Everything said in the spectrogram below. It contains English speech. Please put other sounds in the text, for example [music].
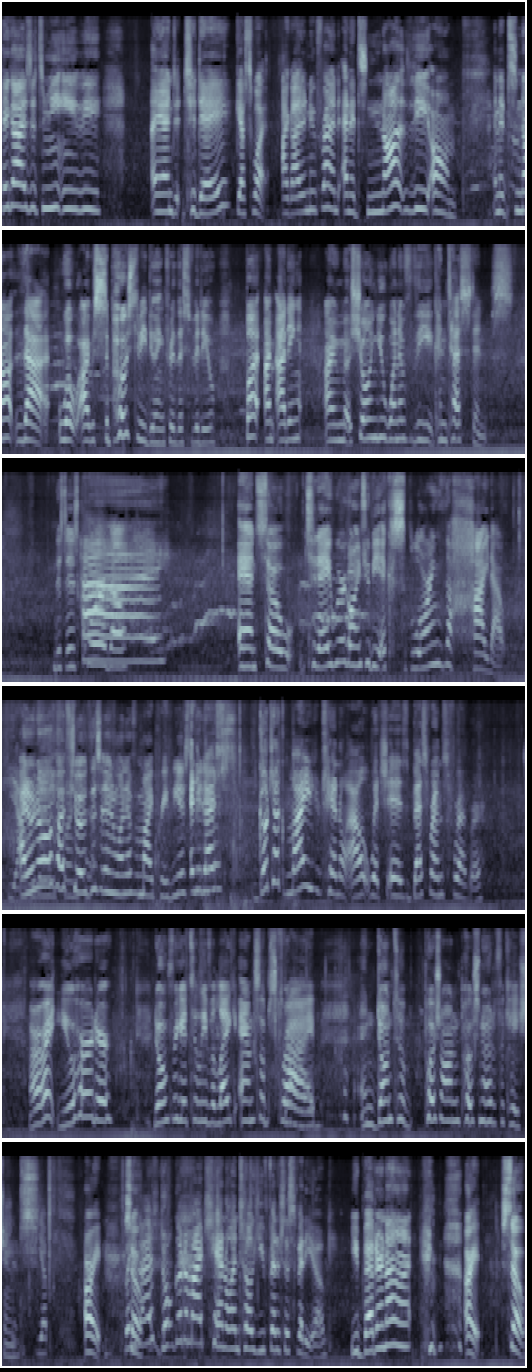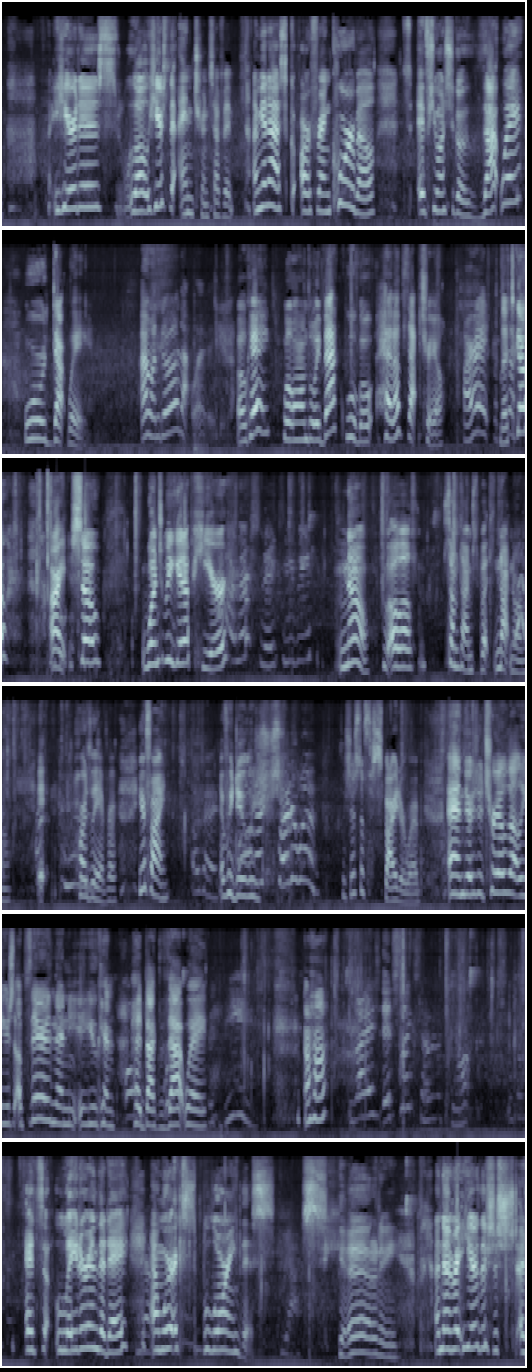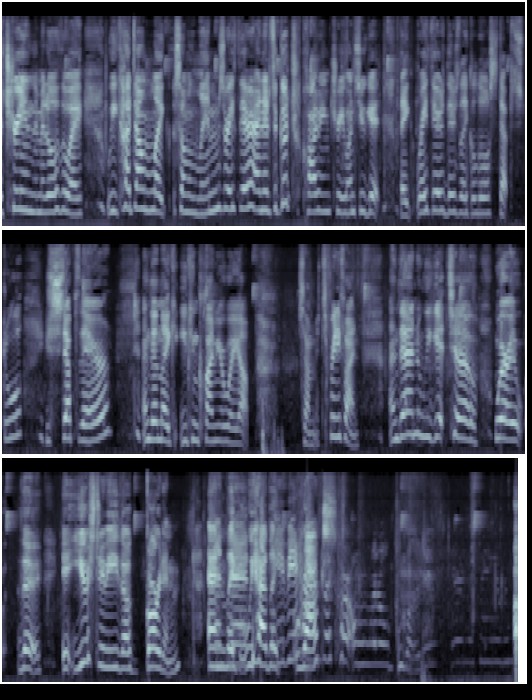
Hey guys, it's me, Evie. And today, guess what? I got a new friend and it's not the, um, and it's not that, what I was supposed to be doing for this video, but I'm adding, I'm showing you one of the contestants. This is Corabelle. And so today we're going to be exploring the hideout. Yeah, I don't know if I've showed this in one of my previous And videos. Go check my channel out, which is Best Friends Forever. All right, you heard her. Don't forget to leave a like and subscribe, and don't to push on post notifications. Yep. All right, But so you guys, don't go to my channel until you finish this video. you better not. [laughs] All right, so here it is. Well, here's the entrance of it. I'm gonna ask our friend Corabelle if she wants to go that way or that way. I want to go that way. Okay. Well, on the way back, we'll go head up that trail. All right. Let's go. All right. So once we get up here. Are there snakes, Evie? No. Oh, well, sometimes, but not normal. It, hardly ever. You're fine. Okay. If we do, Oh, we, spider web. it's just a spider web. And there's a trail that leads up there, and then you can head back that way. Uh huh. You guys, it's like 7 o'clock. It's later in the day, Yeah. and we're exploring this. Yeah. Scary. And then right here, there's just a tree in the middle of the way. We cut down like some limbs right there, and it's a good climbing tree. Once you get like right there, there's like a little step stool. You step there, and then like you can climb your way up. Some it's pretty fun. And then we get to where the it used to be the garden, and, like we had like rocks. has like her own little garden.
